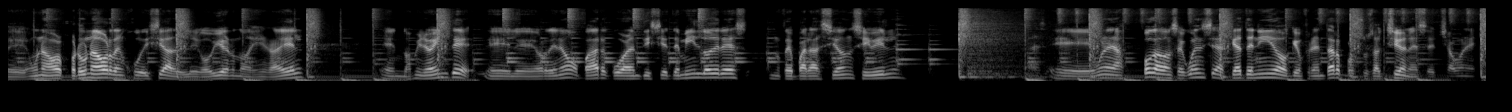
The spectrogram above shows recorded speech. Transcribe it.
eh, una, por una orden judicial del gobierno de Israel, en 2020 le ordenó pagar 47 mil dólares en reparación civil eh, una de las pocas consecuencias que ha tenido que enfrentar por sus acciones el chabón este.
